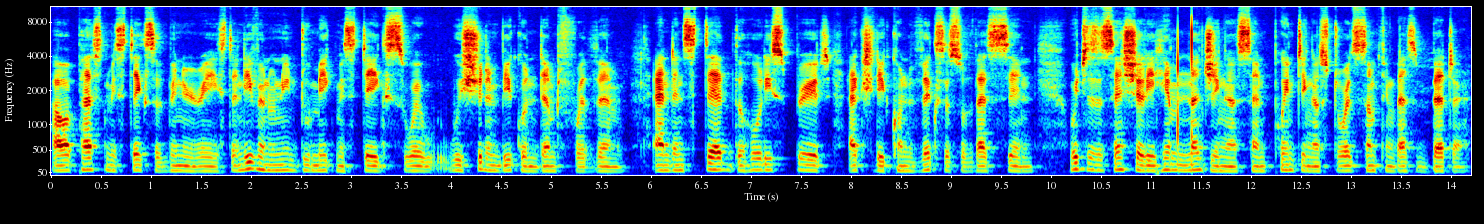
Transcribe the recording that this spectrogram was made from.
Our past mistakes have been erased. And even when we do make mistakes where we shouldn't be condemned for them. And instead the holy spirit actually convicts us of that sin which is essentially him nudging us and pointing us towards something that's better.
